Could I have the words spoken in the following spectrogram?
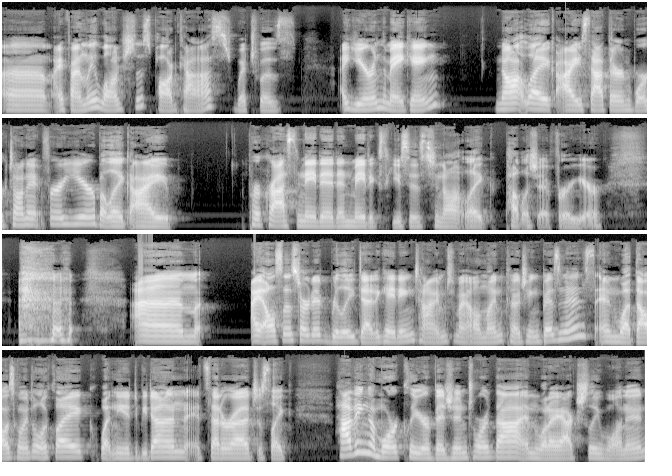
Um, I finally launched this podcast, which was a year in the making. Not like I sat there and worked on it for a year, but like I procrastinated and made excuses to not like publish it for a year. um I also started really dedicating time to my online coaching business and what that was going to look like, what needed to be done, etc. Just like having a more clear vision toward that and what I actually wanted.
